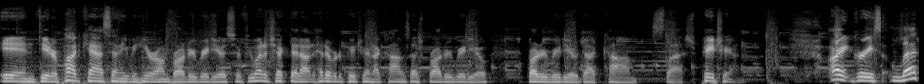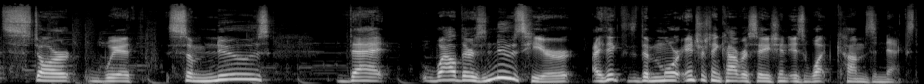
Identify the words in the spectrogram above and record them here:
in theater podcasts and even here on Broadway Radio. So if you want to check that out, head over to patreon.com slash Broadway Radio, broadwayradio.com slash Patreon. All right, Grace, let's start with some news that while there's news here, I think the more interesting conversation is what comes next.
